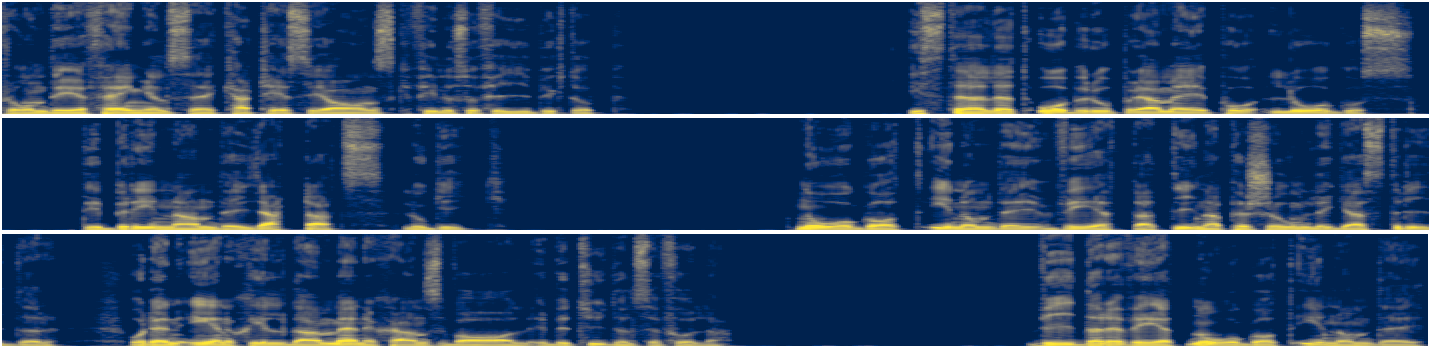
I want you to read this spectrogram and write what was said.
från det fängelse kartesiansk filosofi byggt upp. Istället åberopar jag mig på logos, det brinnande hjärtats logik. Något inom dig vet att dina personliga strider och den enskilda människans val är betydelsefulla. Vidare vet något inom dig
